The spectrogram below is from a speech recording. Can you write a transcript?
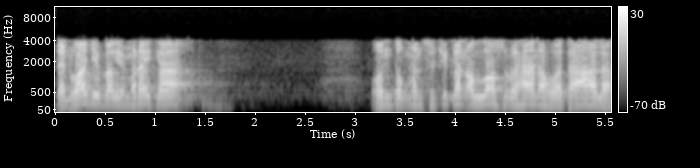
Dan wajib bagi mereka untuk mensucikan Allah subhanahu wa ta'ala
